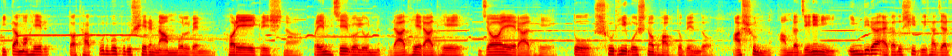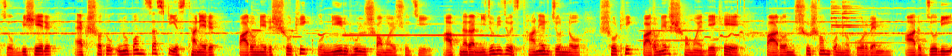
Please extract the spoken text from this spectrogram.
পিতামহের তথা পূর্বপুরুষের নাম বলবেন, হরে কৃষ্ণ। প্রেম চেয়ে বলুন, রাধে রাধে, জয় রাধে। তো সুধী বৈষ্ণব ভক্তবৃন্দ, আসুন আমরা জেনে নিই, ইন্দিরা একাদশী দুই হাজার চব্বিশের একশত উনপঞ্চাশটি স্থানের পারণের সঠিক ও নির্ভুল সময়সূচি। আপনারা নিজ নিজ স্থানের জন্য সঠিক পারণের সময় দেখে পারণ সুসম্পন্ন করবেন। আর যদি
